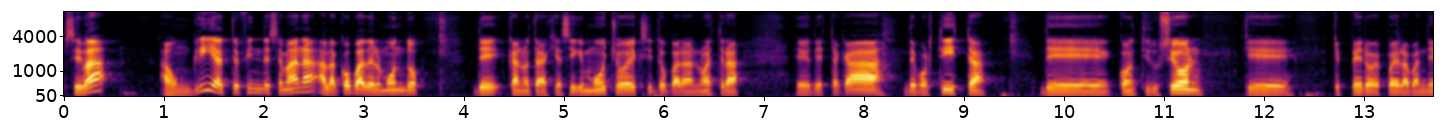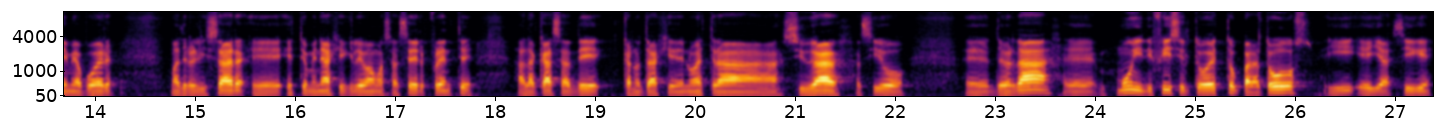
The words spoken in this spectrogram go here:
Se va a Hungría este fin de semana a la Copa del Mundo de canotaje. Así que mucho éxito para nuestra eh, destacada deportista de Constitución, que, espero después de la pandemia poder materializar eh, este homenaje que le vamos a hacer frente a la casa de canotaje de nuestra ciudad. Ha sido eh, de verdad muy difícil todo esto para todos y ella sigue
